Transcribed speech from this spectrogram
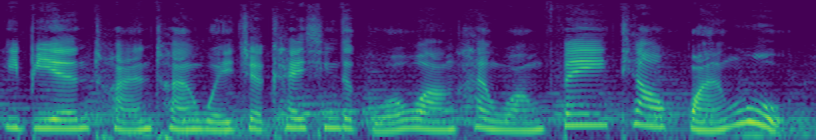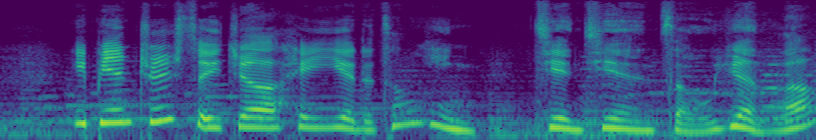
一边团团围着开心的国王和王妃跳环舞，一边追随着黑夜的踪影，渐渐走远了。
